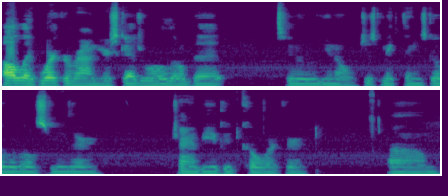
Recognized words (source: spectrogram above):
I'll like work around your schedule a little bit to you know just make things go a little smoother trying to be a good coworker um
